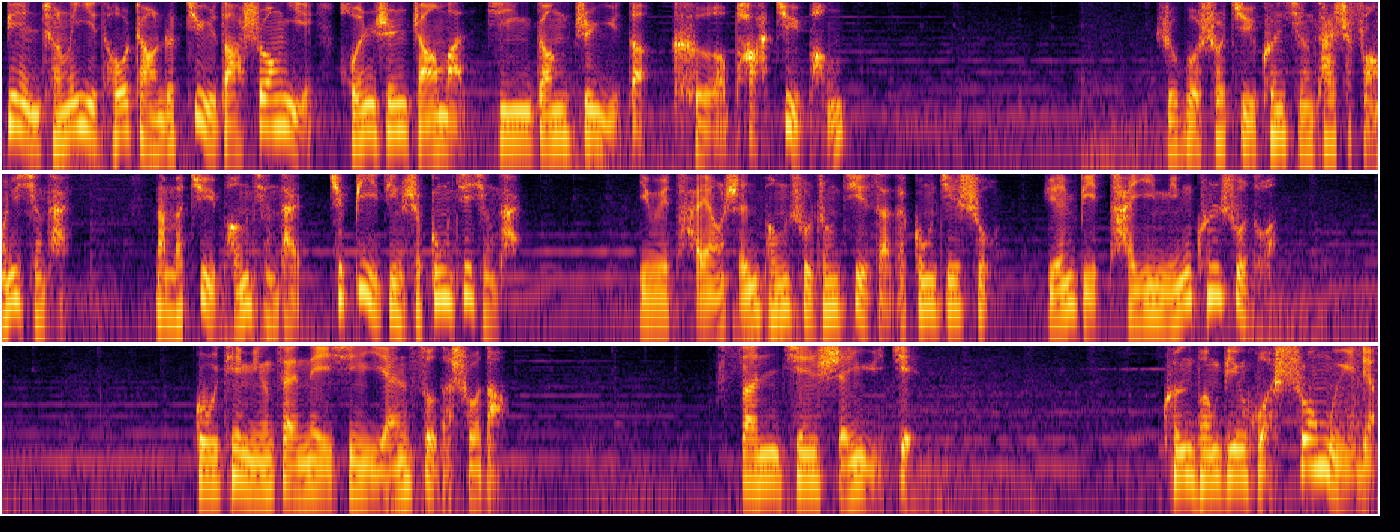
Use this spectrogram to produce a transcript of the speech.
变成了一头长着巨大双翼、浑身长满金刚之羽的可怕巨鹏。如果说巨鲲形态是防御形态，那么巨鹏形态却必定是攻击形态，因为太阳神鹏术中记载的攻击数远比太阴冥坤术多。古天明在内心严肃的说道：“三千神羽剑。”鲲鹏冰火双目一亮，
